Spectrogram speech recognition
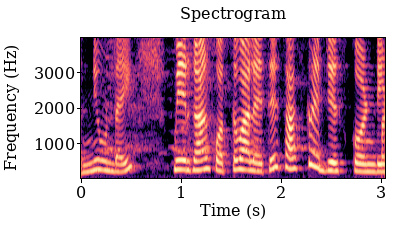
అన్నీ ఉన్నాయి. మీరు కానీ కొత్త వాళ్ళైతే సబ్స్క్రైబ్ చేసుకోండి.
